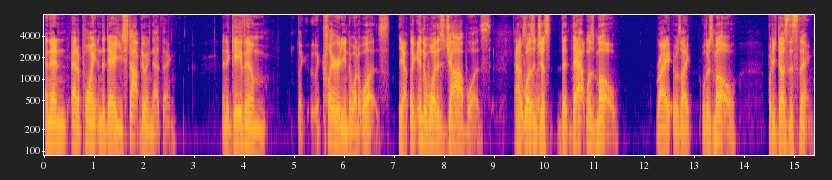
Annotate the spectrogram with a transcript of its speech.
And then at a point in the day, you stop doing that thing, and it gave him like like clarity into what it was. Yeah. Like into what his job was. It wasn't just that that was Mo, right? It was like, well, there's Mo, but he does this thing,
